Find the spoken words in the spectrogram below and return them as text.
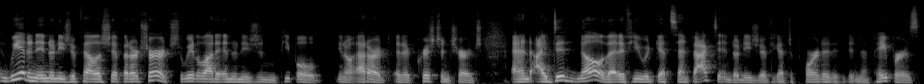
and we had an Indonesia fellowship at our church. We had a lot of Indonesian people, you know, at our at a Christian church, and I did know that if you would get sent back to Indonesia, if you got deported, if you didn't have papers,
